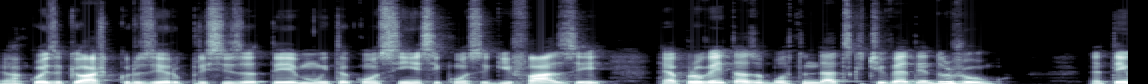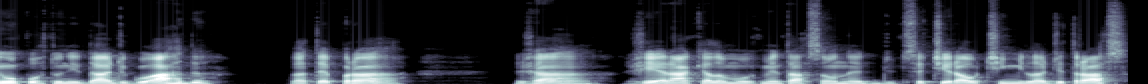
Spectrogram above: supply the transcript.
É uma coisa que eu acho que o Cruzeiro precisa ter muita consciência e conseguir fazer é aproveitar as oportunidades que tiver dentro do jogo. Né? Tem uma oportunidade, guarda, até para já gerar aquela movimentação né, de você tirar o time lá de trás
